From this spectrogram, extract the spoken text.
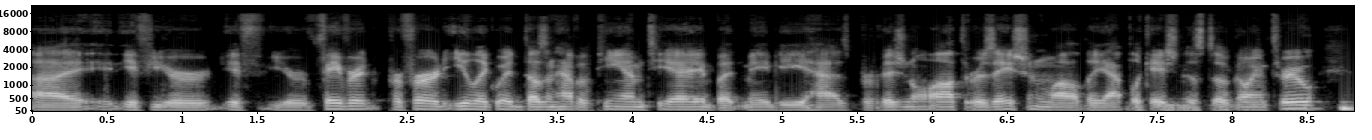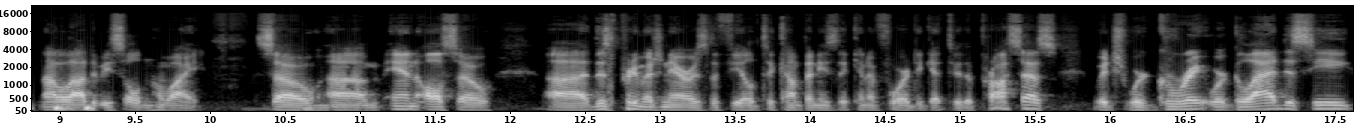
uh, if your if your favorite preferred e-liquid doesn't have a PMTA, but maybe has provisional authorization while the application is still going through, not allowed to be sold in Hawaii. So um, and also. Uh, this pretty much narrows the field to companies that can afford to get through the process, which we're great. We're glad to see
